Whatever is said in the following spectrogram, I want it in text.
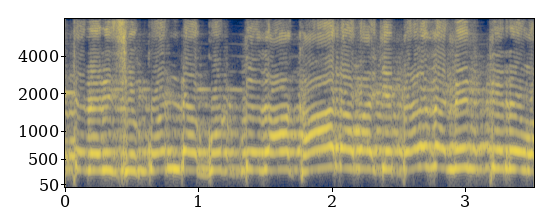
ದೊಡ್ಡ ರೈತನ ಗುಡ್ಡದ ಆಕಾರವಾಗಿ ಬೆಳೆದ ನಿಂತಿರುವ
